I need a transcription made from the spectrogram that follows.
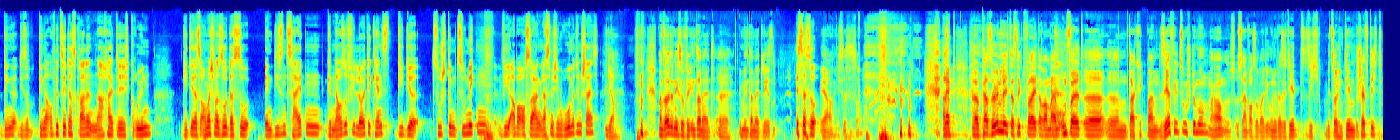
Dinge, diese Dinge aufgezählt hast, gerade nachhaltig, grün, geht dir das auch manchmal so, dass du in diesen Zeiten genauso viele Leute kennst, die dir zustimmen, zunicken, wie aber auch sagen, lass mich in Ruhe mit dem Scheiß? Ja. Man sollte nicht so viel Internet äh, im Internet lesen. Ist das so? Ja, ich, das ist so. also äh, persönlich, das liegt vielleicht auch an meinem Umfeld, äh, ähm, da kriegt man sehr viel Zustimmung. Ja, es ist einfach so, weil die Universität sich mit solchen Themen beschäftigt.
